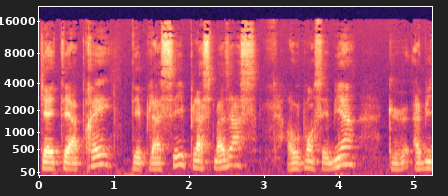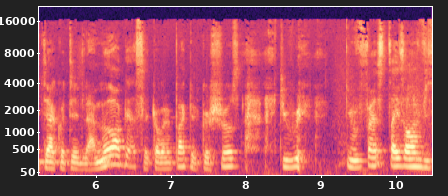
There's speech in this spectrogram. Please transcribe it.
qui a été après déplacée place Mazas. Alors vous pensez bien que habiter à côté de la morgue, c'est quand même pas quelque chose qui vous, qui vous fasse très envie.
